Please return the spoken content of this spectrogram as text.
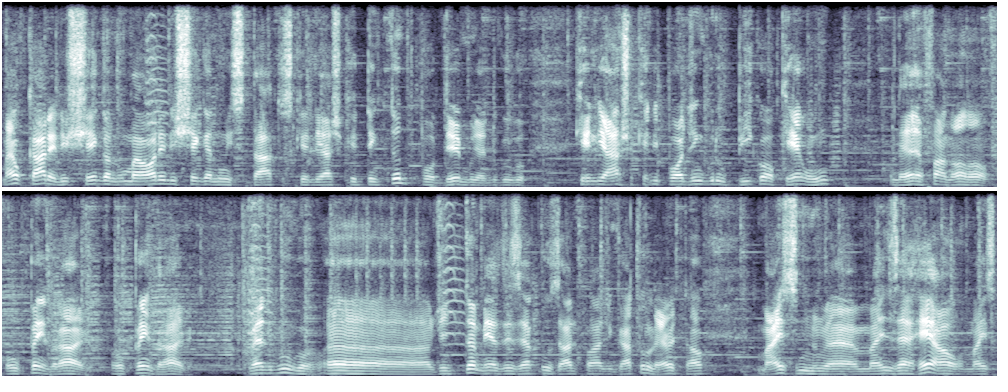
Mas o cara, ele chega, numa hora ele chega num status que ele acha que ele tem tanto poder, mulher do Google, que ele acha que ele pode engrupir qualquer um, né? Fala, não, não, foi o pendrive, foi o pendrive. Né, do Google, ah, a gente também às vezes é acusado de falar de gato Larry e tal, mas, é, mas é real, mas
